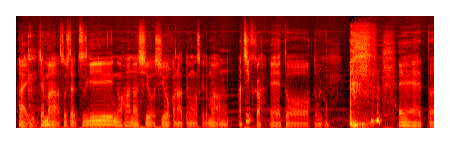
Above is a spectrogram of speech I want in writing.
はい。じゃあまあそしたら次の話をしようかなって思うんですけどまあ、あっち行くか。えっ、とどこ行 えーっと、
